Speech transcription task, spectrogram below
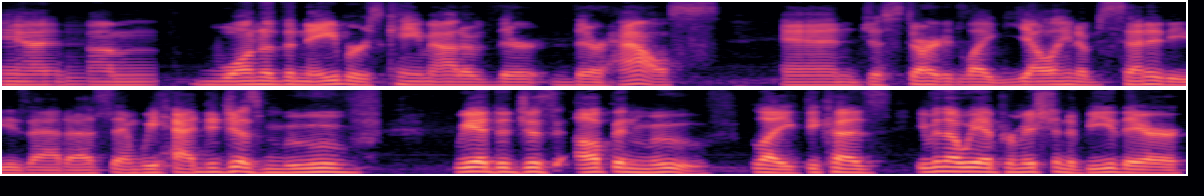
and um, one of the neighbors came out of their their house and just started like yelling obscenities at us and we had to just move we had to just up and move like because even though we had permission to be there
